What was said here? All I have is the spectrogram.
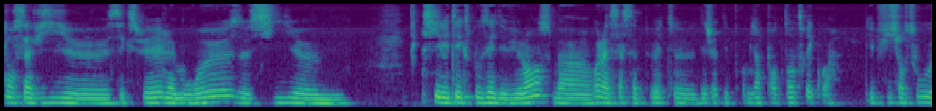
dans sa vie euh, sexuelle, amoureuse, si si elle était exposée à des violences, ben voilà, ça, ça peut être déjà des premières portes d'entrée, quoi. Et puis surtout,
